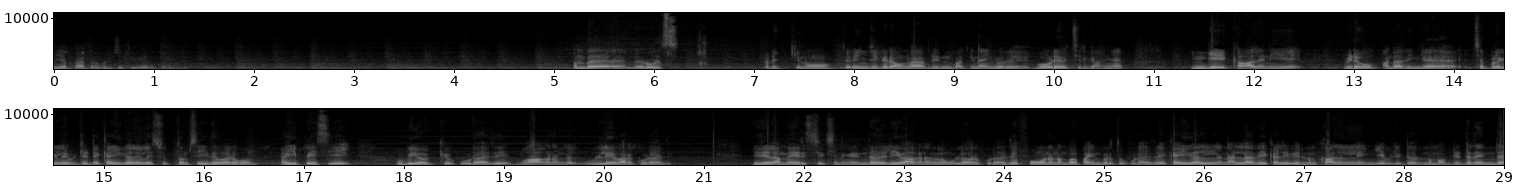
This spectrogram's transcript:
ஐயா பேப்பர் படிச்சுட்டு இருக்காரு பாருங்க. நம்ம இந்த ரூல்ஸ் படிக்கணும் தெரிஞ்சுக்கிறவங்க அப்படின்னு பார்த்தீங்கன்னா இங்கே ஒரு போர்டே வச்சுருக்காங்க. இங்கே காலனியே விடவும் அதாவது இங்கே செப்பல்களை விட்டுட்டு கைகால்களை சுத்தம் செய்து வரவும் கைபேசியை உபயோகிக்கக்கூடாது வாகனங்கள் உள்ளே வரக்கூடாது. இது எல்லாமே ரெஸ்ட்ரிக்ஷனுங்க எந்த வெளி வாகனங்களும் உள்ளே வரக்கூடாது. ஃபோனை நம்ம பயன்படுத்தக்கூடாது. கைகளில் நல்லாவே கழுவிடணும் காலநிலை இங்கே விட்டுட்டு வரணும் அப்படின்றத இந்த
